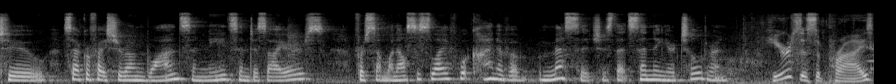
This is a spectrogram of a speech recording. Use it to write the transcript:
to sacrifice your own wants and needs and desires for someone else's life, what kind of a message is that sending your children? Here's a surprise.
